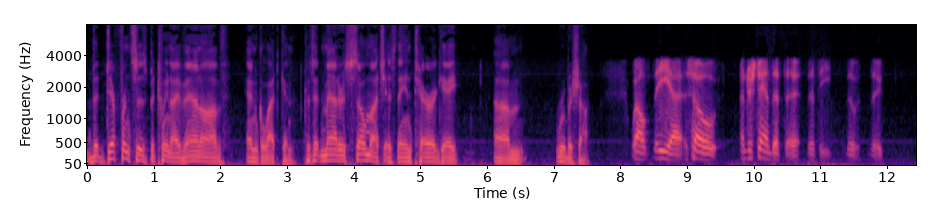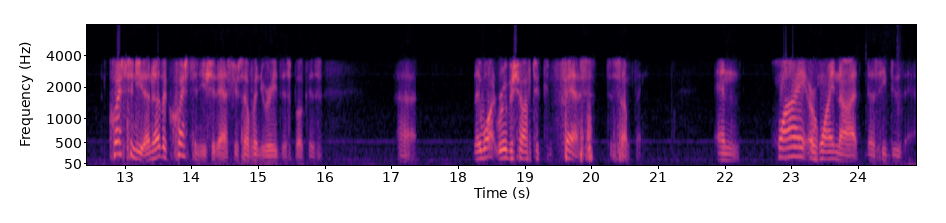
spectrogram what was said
the differences between Ivanov and Gletkin? Because it matters so much as they interrogate um, Rubashov. Well, the uh, so understand that the that the the, the question you another question you should ask yourself when you read this book is uh, they want Rubashov to confess to something, and why or why not does he do that?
